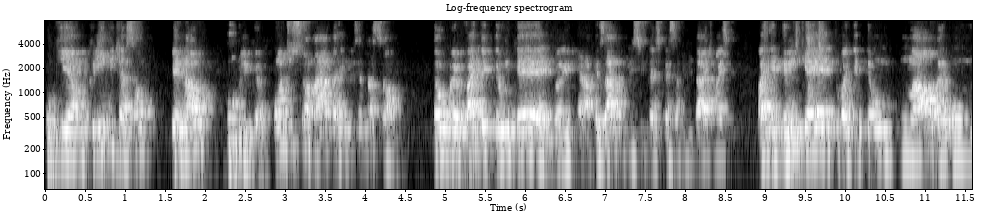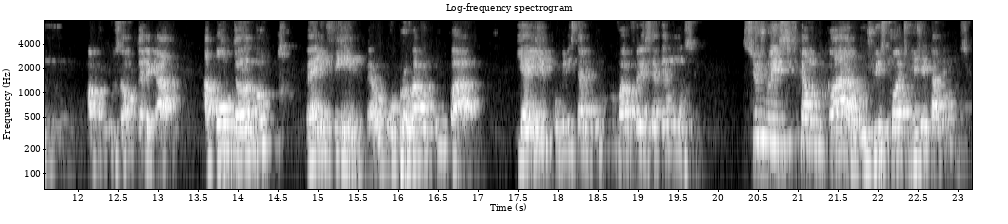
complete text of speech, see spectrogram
porque é um crime de ação penal pública, condicionada à representação. Então, vai ter que ter um inquérito, apesar do princípio da dispensabilidade, mas vai ter que ter um inquérito, vai ter que ter um, um, um uma conclusão do delegado apontando, né, enfim, né, o, o, provável culpado. E aí o Ministério Público vai oferecer a denúncia. Se o juiz se ficar muito claro, o juiz pode rejeitar a denúncia.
